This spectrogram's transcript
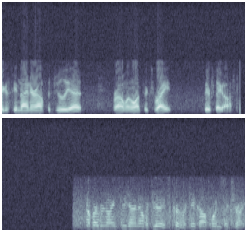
Legacy 9er Alpha Juliet, runway 16 right, clear for takeoff. November 939 Alpha Juliet, clear for takeoff 16 right.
